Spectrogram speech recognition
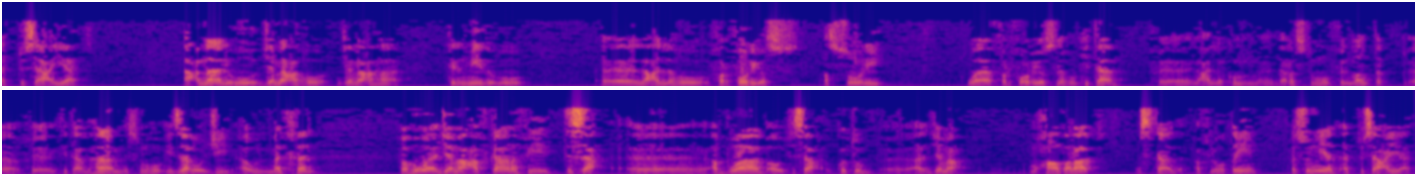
التساعيات. أعماله جمعه جمعها تلميذه لعله فرفوريوس الصوري وفرفوريوس له كتاب لعلكم درستموه في المنطق آه، في كتاب هام اسمه إيزاغوجي أو المدخل. فهو جمع أفكاره في تسع آه، أبواب أو تسع كتب جمع محاضرات أستاذة أفلوطين فسميت التساعيات.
